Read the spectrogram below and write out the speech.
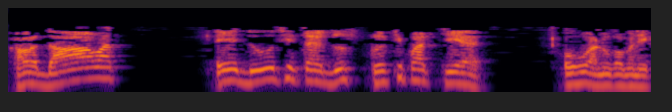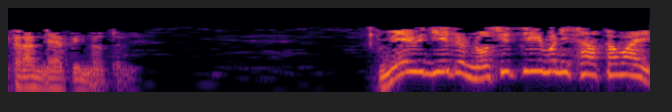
කවදාවත් ඒ දූෂිත දුෂ්ප්‍රතිපත්තිය ඔහු අනුගමනය කරන්න යපින්නොතුනේ මේ විදිහට නොසිතීම නිසා තමයි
